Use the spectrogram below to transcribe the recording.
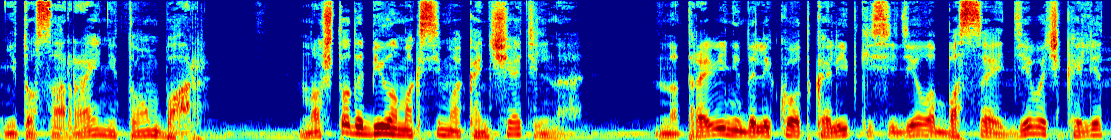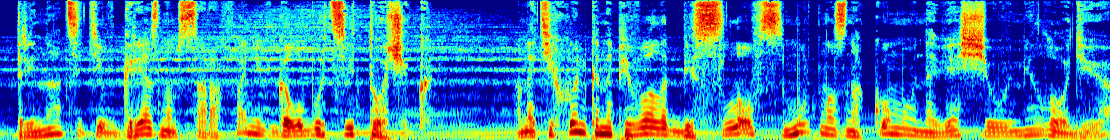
не то сарай, не то амбар. Но что добило Максима окончательно — на траве недалеко от калитки сидела босая девочка лет 13 в грязном сарафане в голубой цветочек. Она тихонько напевала без слов смутно знакомую навязчивую мелодию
